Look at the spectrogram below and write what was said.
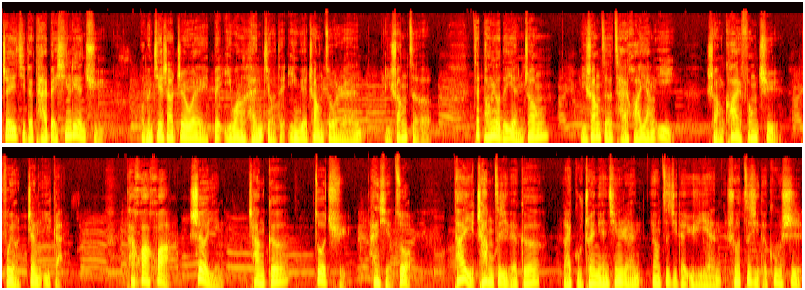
这一集的台北新恋曲，我们介绍这位被遗忘很久的音乐创作人李双泽。在朋友的眼中，李双泽才华洋溢，爽快风趣，富有正义感。他画画、摄影、唱歌、作曲和写作。他以唱自己的歌来鼓吹年轻人用自己的语言说自己的故事，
